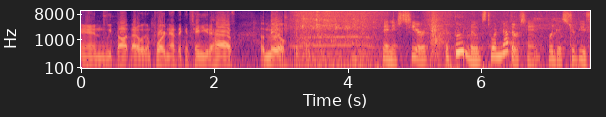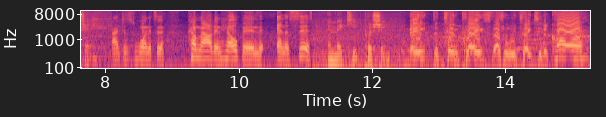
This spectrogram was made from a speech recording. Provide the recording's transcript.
and we thought that it was important that they continue to have a meal. Finished here, the food moves to another tent for distribution. I just wanted to come out and help and, and assist. And they keep pushing. Eight to 10 plates, that's what we take to the car,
